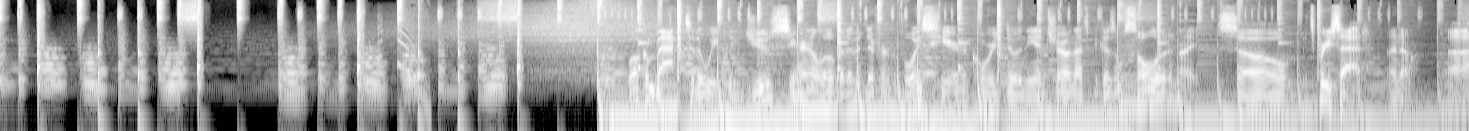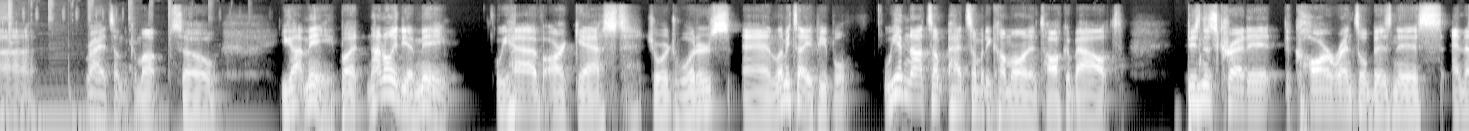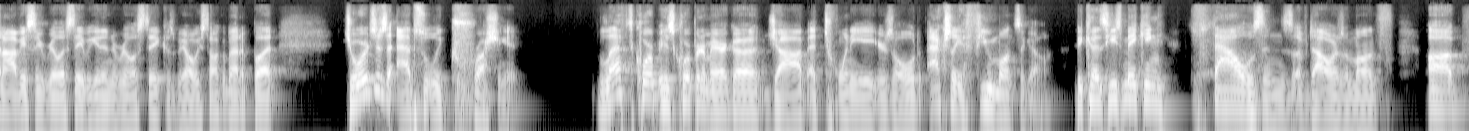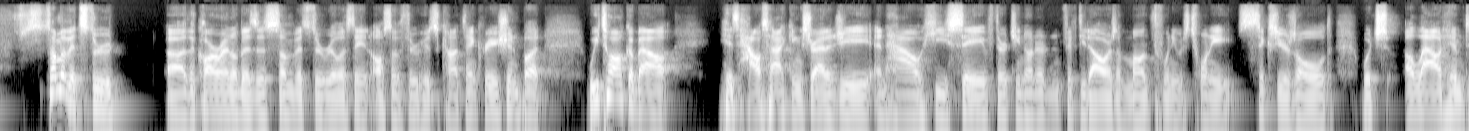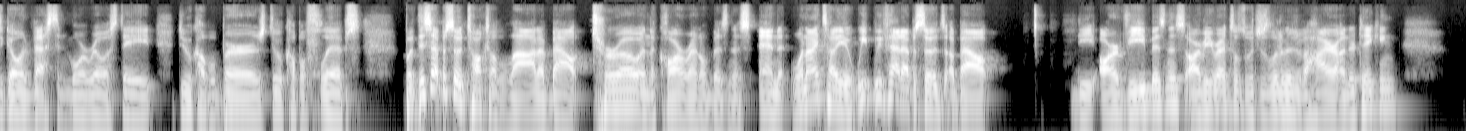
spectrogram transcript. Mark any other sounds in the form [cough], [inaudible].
Welcome back to the Weekly Juice. You're hearing a little bit of a different voice here. Corey's doing the intro, and that's because I'm solo tonight. So it's pretty sad. I know. Uh, Ryan had something come up. So you got me. But not only do you have me, we have our guest, George Waters. And let me tell you, people, we have not had somebody come on and talk about business credit, the car rental business, and then obviously real estate. We get into real estate because we always talk about it. But George is absolutely crushing it. Left corp- his corporate America job at 28 years old, actually a few months ago, because he's making thousands of dollars a month. Uh, some of it's through uh, the car rental business, some of it's through real estate, and also through his content creation. But we talk about his house hacking strategy and how he saved $1,350 a month when he was 26 years old, which allowed him to go invest in more real estate, do a couple burrs, do a couple flips. But this episode talks a lot about Turo and the car rental business. And when I tell you, we, we've had episodes about the RV business, RV rentals, which is a little bit of a higher undertaking.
